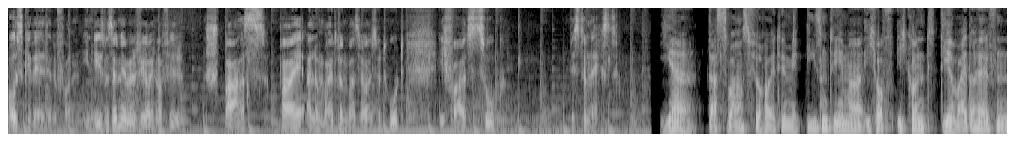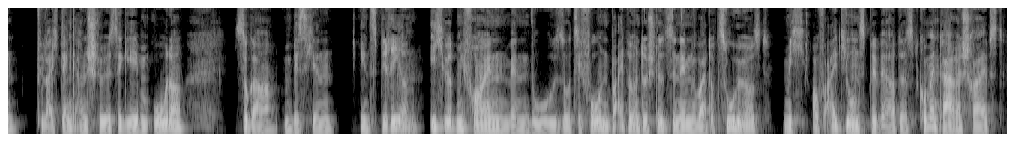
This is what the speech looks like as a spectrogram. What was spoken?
ausgewählte davon. In diesem Sinne wünsche ich euch noch viel Spaß bei allem weiteren, was ihr heute tut. Ich fahre als Zug. Bis demnächst. Ja, das war's für heute mit diesem Thema. Ich hoffe, ich konnte dir weiterhelfen, vielleicht Denkanstöße geben oder sogar ein bisschen inspirieren. Ich würde mich freuen, wenn du Soziphon weiter unterstützt, indem du weiter zuhörst, mich auf iTunes bewertest, Kommentare schreibst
